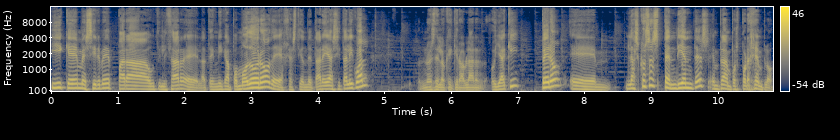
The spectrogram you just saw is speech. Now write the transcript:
y que me sirve para utilizar eh, la técnica Pomodoro de gestión de tareas y tal y cual. no es de lo que quiero hablar hoy aquí, pero eh, las cosas pendientes, en plan, pues por ejemplo,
